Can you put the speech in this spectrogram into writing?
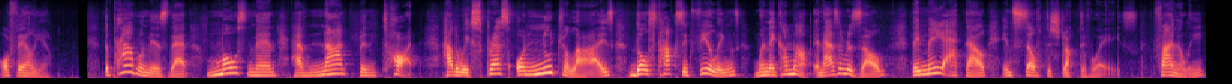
or failure. The problem is that most men have not been taught how to express or neutralize those toxic feelings when they come up. And as a result, they may act out in self destructive ways. Finally,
